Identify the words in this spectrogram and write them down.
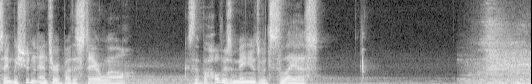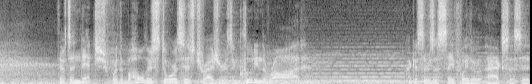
Saying we shouldn't enter it by the stairwell, because the beholder's minions would slay us. There's a niche where the beholder stores his treasures, including the rod. I guess there's a safe way to access it.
